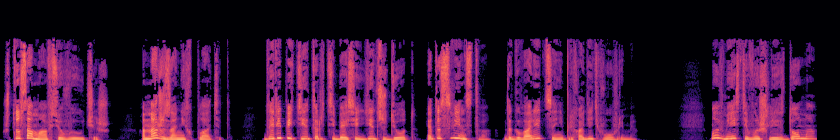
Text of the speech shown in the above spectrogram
что сама все выучишь. Она же за них платит. Да репетитор тебя сидит, ждет. Это свинство, договориться и не приходить вовремя». Мы вместе вышли из дома,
